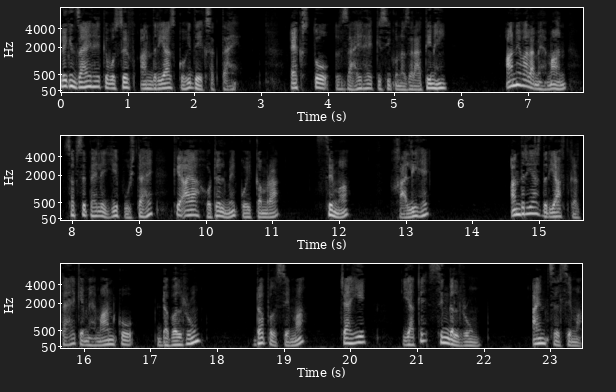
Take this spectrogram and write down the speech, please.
لیکن ظاہر ہے کہ وہ صرف اندریاز کو ہی دیکھ سکتا ہے۔ ایکس تو ظاہر ہے کسی کو نظر آتی نہیں۔ آنے والا مہمان سب سے پہلے یہ پوچھتا ہے کہ آیا ہوٹل میں کوئی کمرہ سما خالی ہے؟ اندریاز دریافت کرتا ہے کہ مہمان کو ڈبل روم، ڈبل سیما چاہیے یا کہ سنگل روم آئنسل سیما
